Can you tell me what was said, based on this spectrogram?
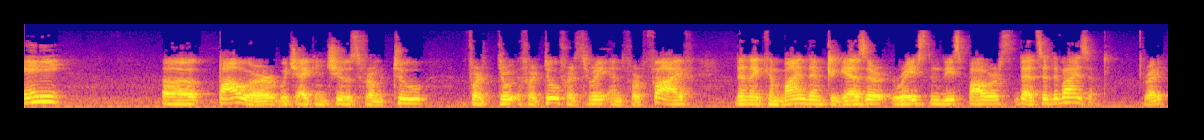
any uh, power which I can choose from 2 for, for 2, for 3, and for 5 then I combine them together, raised in these powers, that's a divisor, right?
